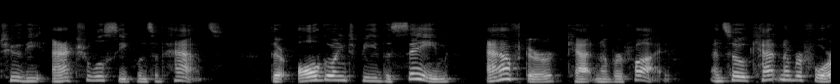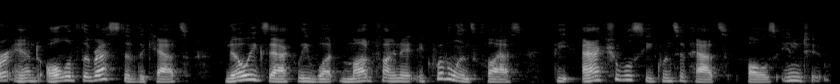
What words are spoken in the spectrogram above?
to the actual sequence of hats. They're all going to be the same after cat number 5. And so cat number four and all of the rest of the cats know exactly what mod finite equivalence class the actual sequence of hats falls into.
